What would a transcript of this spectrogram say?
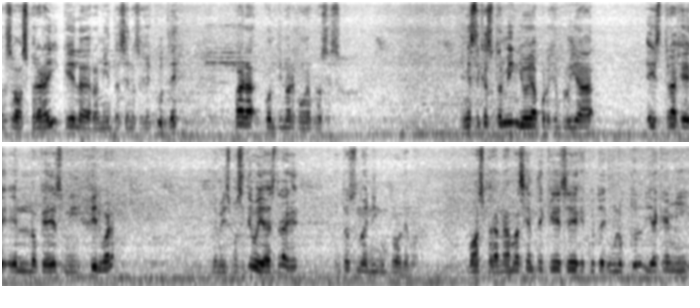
Entonces vamos a esperar ahí que la herramienta se nos ejecute para continuar con el proceso. En este caso también yo ya por ejemplo ya extraje el, lo que es mi firmware de mi dispositivo, ya extraje, entonces no hay ningún problema. Vamos a esperar nada más gente que se ejecute un lock tool ya que mi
